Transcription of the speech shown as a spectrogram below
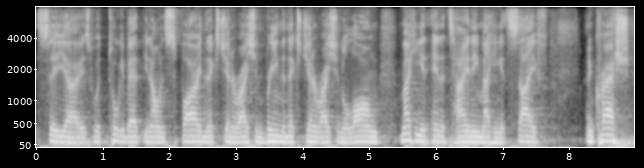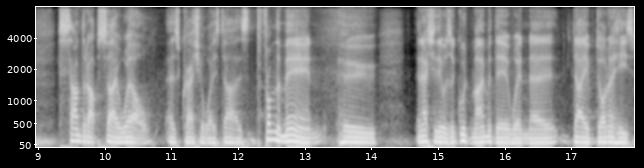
CEOs were talking about, you know, inspiring the next generation, bringing the next generation along, making it entertaining, making it safe. And Crash summed it up so well, as Crash always does, from the man who, and actually there was a good moment there when uh, Dave Donaghy's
